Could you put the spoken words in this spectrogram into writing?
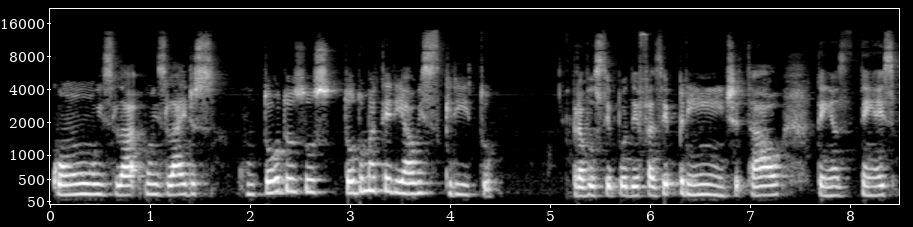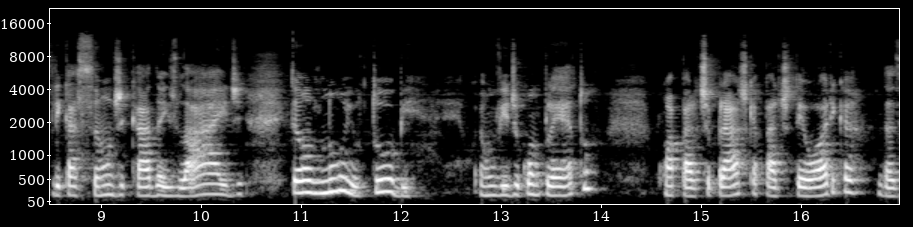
com slides com todos os, todo o material escrito para você poder fazer print e tal, tem a, tem a explicação de cada slide. Então, no YouTube é um vídeo completo com a parte prática, a parte teórica das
